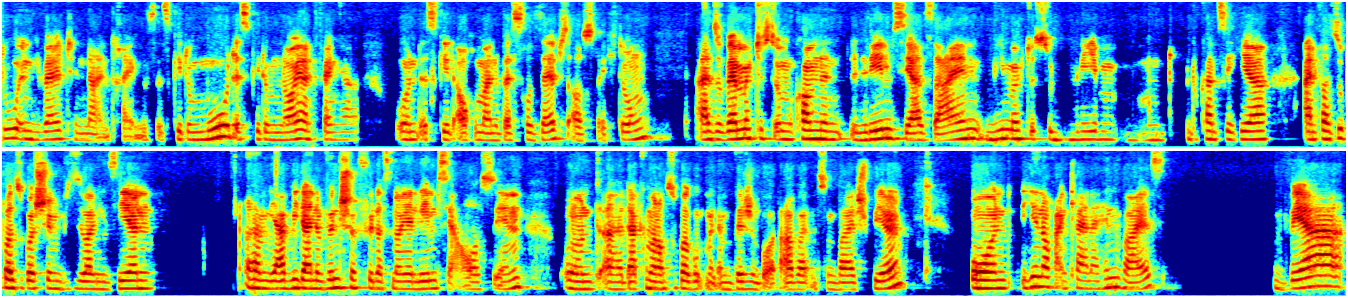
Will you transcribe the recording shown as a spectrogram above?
du in die Welt hineinträgst. Es geht um Mut, es geht um Neuanfänge und es geht auch um eine bessere Selbstausrichtung. Also wer möchtest du im kommenden Lebensjahr sein? Wie möchtest du leben? Und du kannst dir hier einfach super, super schön visualisieren, ähm, ja, wie deine Wünsche für das neue Lebensjahr aussehen. Und äh, da kann man auch super gut mit einem Vision Board arbeiten zum Beispiel. Und hier noch ein kleiner Hinweis. Wer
